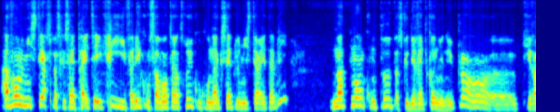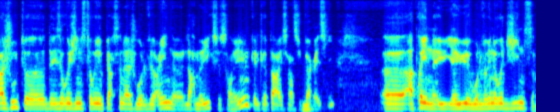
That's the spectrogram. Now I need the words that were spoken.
avant le mystère, c'est parce que ça n'avait pas été écrit, il fallait qu'on s'invente un truc ou qu'on accepte le mystère établi. Maintenant qu'on peut, parce que des redcons, il y en a eu plein, hein, euh, qui rajoutent euh, des origines story au personnage Wolverine, euh, l'arme X, c'en est une, quelque part, et c'est un super récit. après, il y, a eu, il y, a eu, Wolverine Origins,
